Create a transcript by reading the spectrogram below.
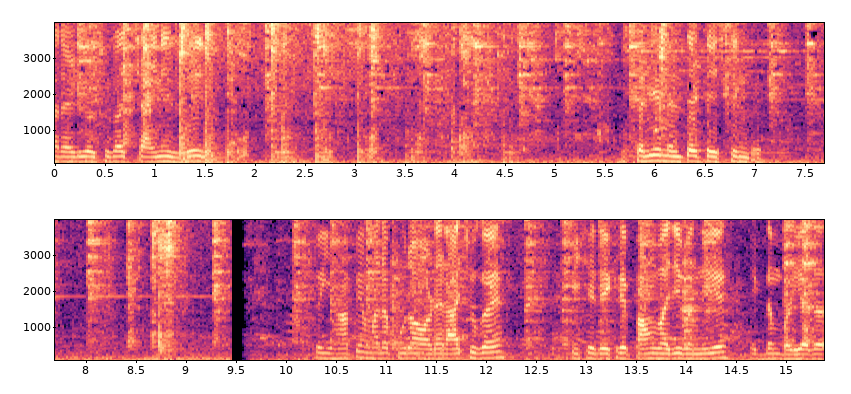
अपना रेडी हो चुका है चाइनीज़ वेल चलिए मिलते हैं टेस्टिंग पे. तो यहाँ पे हमारा पूरा ऑर्डर आ चुका है. पीछे देख रहे पाव भाजी बन रही है. एकदम बढ़िया सा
